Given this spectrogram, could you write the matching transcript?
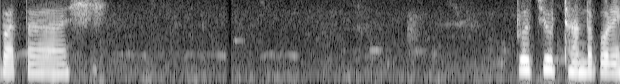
বাতাস। প্রচুর ঠান্ডা পড়ে।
